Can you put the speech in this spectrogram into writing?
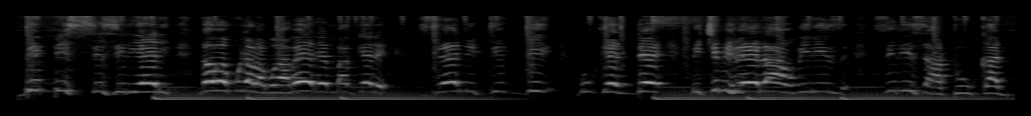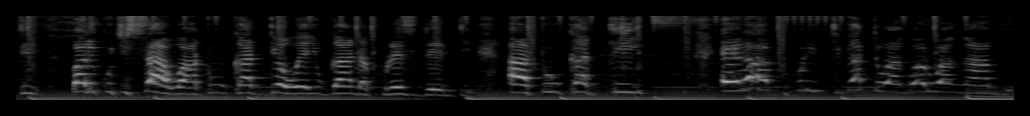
Bbc ziri eri nga bamulaba bw'abeera emagere seni tv bukedde biki bibeeraawo birize zirize atuuka ddi? Bali ku kisaawe atuuka ddi? Owe uganda pulezidenti atuuka ddi? Era buli kigatto wange waliwo aŋŋambye.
